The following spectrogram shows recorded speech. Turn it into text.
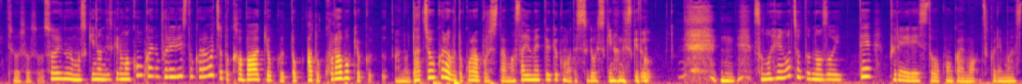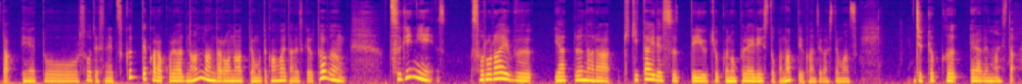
そうそうそう。そういうのも好きなんですけど、まあ、今回のプレイリストからはちょっとカバー曲とあとコラボ曲あのダチョウ倶楽部とコラボした「正夢」っていう曲も私すごい好きなんですけど。うん、その辺はちょっと除いてプレイリストを今回も作りました。えっ、ー、とそうですね。作ってからこれは何なんだろうなって思って考えたんですけど多分次にソロライブやるなら聴きたいですっていう曲のプレイリストかなっていう感じがしてます。10曲選べました、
